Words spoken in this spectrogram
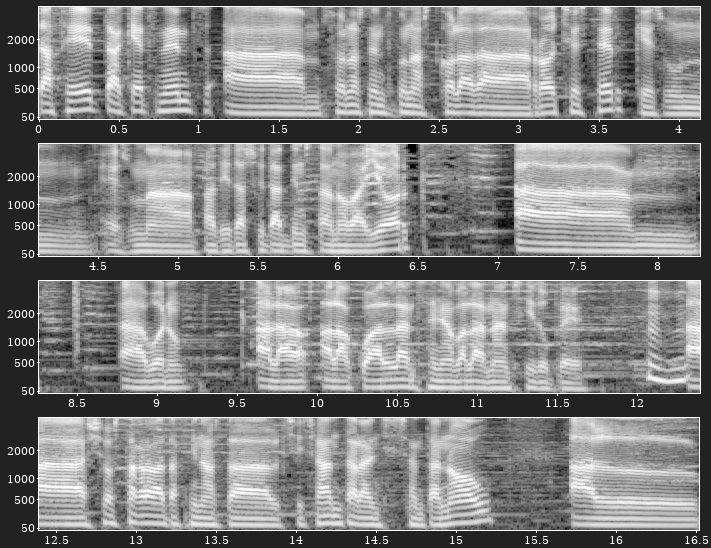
de fet, aquests nens eh, són els nens d'una escola de Rochester, que és, un, és una petita ciutat dins de Nova York, eh, eh, bueno, a, la, a la qual l'ensenyava la Nancy Dupré. Uh -huh. eh, això està gravat a finals del 60, l'any 69, el,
